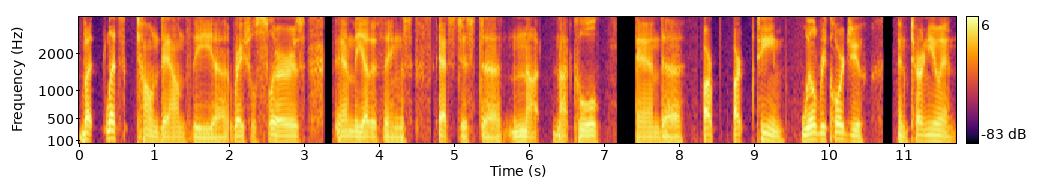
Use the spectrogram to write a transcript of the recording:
but let's tone down the uh, racial slurs and the other things. That's just uh, not not cool. And uh, our our team will record you and turn you in.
